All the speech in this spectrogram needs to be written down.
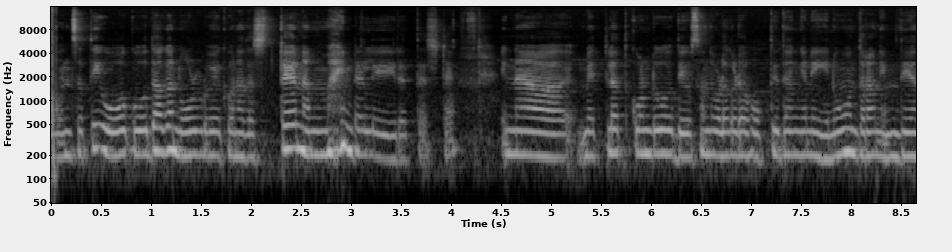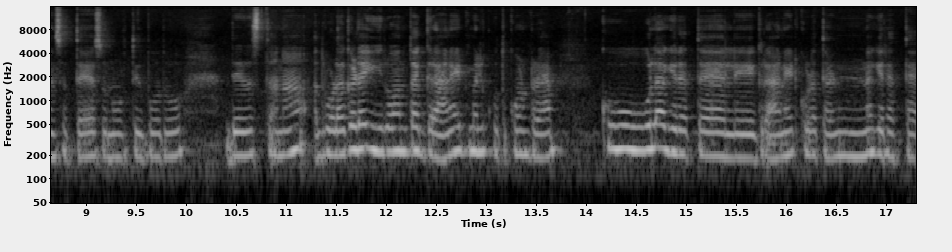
ಒಂದು ಒಂದ್ಸತಿ ಹೋಗಿ, ಹೋದಾಗ ನೋಡ್ಬಿಡ್ಬೇಕು ಅನ್ನೋದಷ್ಟೇ ನನ್ನ ಮೈಂಡಲ್ಲಿ ಇರುತ್ತೆ ಅಷ್ಟೇ. ಇನ್ನು ಮೆಟ್ಲತ್ಕೊಂಡು ದೇವಸ್ಥಾನದ ಒಳಗಡೆ ಹೋಗ್ತಿದ್ದಂಗೆ ಏನೋ ಒಂಥರ ನೆಮ್ಮದಿ ಅನಿಸುತ್ತೆ. ಸೊ ನೋಡ್ತಿರ್ಬೋದು ದೇವಸ್ಥಾನ. ಅದ್ರೊಳಗಡೆ ಇರೋವಂಥ ಗ್ರಾನೈಟ್ ಮೇಲೆ ಕೂತ್ಕೊಂಡ್ರೆ ಕೂಲಾಗಿರುತ್ತೆ, ಅಲ್ಲಿ ಗ್ರಾನೈಟ್ ಕೂಡ ತಣ್ಣಗಿರುತ್ತೆ.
